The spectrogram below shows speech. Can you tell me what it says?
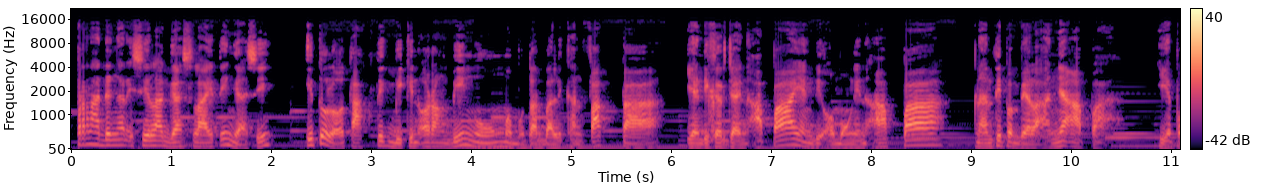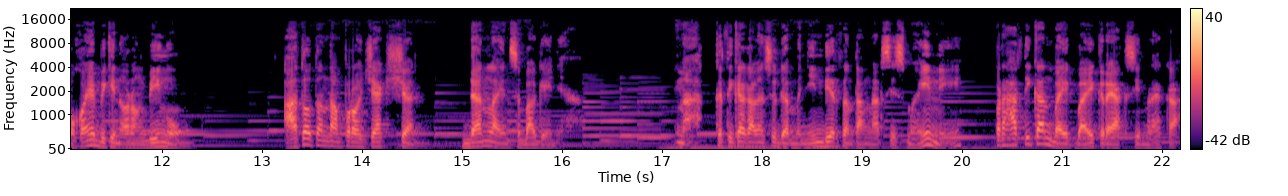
Pernah dengar istilah gaslighting nggak sih? Itu loh taktik bikin orang bingung memutarbalikkan fakta. Yang dikerjain apa, yang diomongin apa, nanti pembelaannya apa. Ya pokoknya bikin orang bingung. Atau tentang projection, dan lain sebagainya. Nah, ketika kalian sudah menyindir tentang narsisme ini, perhatikan baik-baik reaksi mereka.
